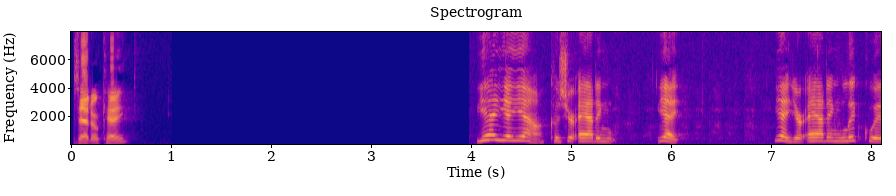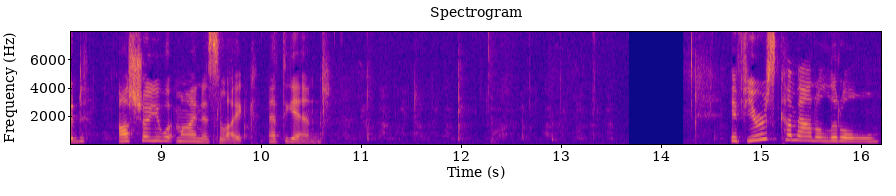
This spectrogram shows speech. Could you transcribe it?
Is that okay? Yeah, yeah, yeah. Because you're adding, yeah, yeah, you're adding liquid. I'll show you what mine is like at the end. If yours come out a little,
